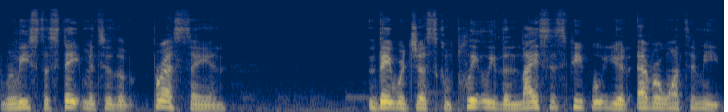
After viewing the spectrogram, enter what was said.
released a statement to the press saying they were just completely the nicest people you'd ever want to meet.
